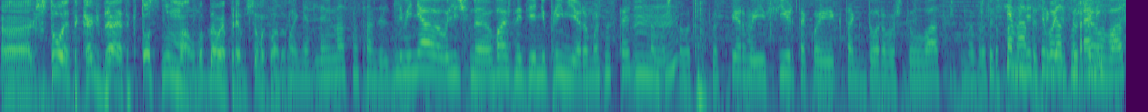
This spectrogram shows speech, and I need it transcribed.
Э, что это, когда это, кто снимал? Вот давай прям все выкладывай. Ой, нет, для нас на самом деле. Для меня лично важный день и премьера, можно сказать, потому Мгм. что вот как раз первый эфир такой, так здорово, что у вас, потому что мы просто все мы фанаты, здесь всегда слушаем собрались. вас.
